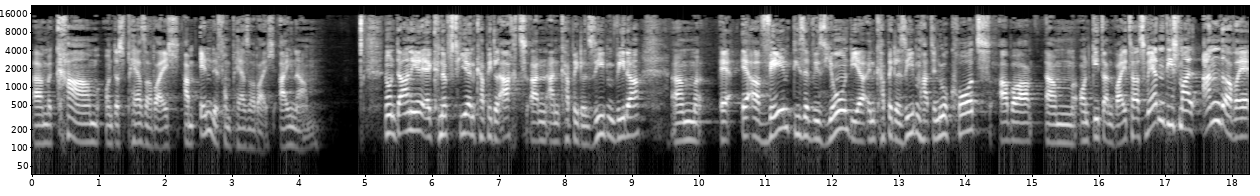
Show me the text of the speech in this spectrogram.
ähm, kam und das Perserreich am Ende vom Perserreich einnahm. Nun, Daniel, er knüpft hier in Kapitel 8 an, an Kapitel 7 wieder. Ähm, er, er erwähnt diese Vision, die er in Kapitel 7 hatte, nur kurz, aber ähm, und geht dann weiter. Es werden diesmal andere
